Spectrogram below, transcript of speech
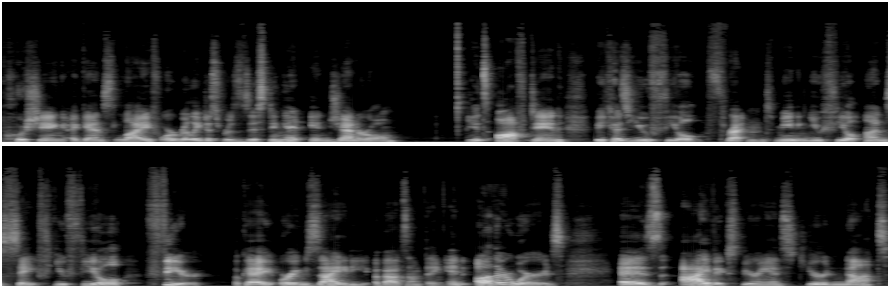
pushing against life or really just resisting it in general, it's often because you feel threatened, meaning you feel unsafe, you feel fear, okay, or anxiety about something. In other words, as I've experienced, you're not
